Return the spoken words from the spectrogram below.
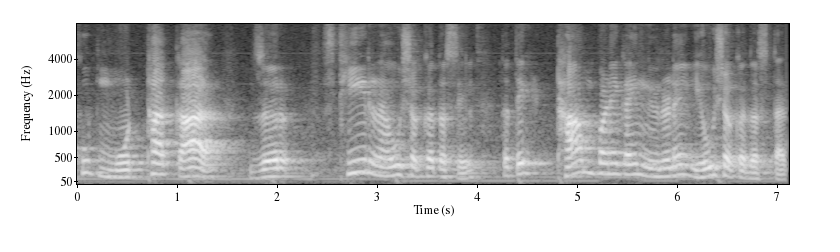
खूप मोठा काळ जर स्थिर राहू शकत असेल तर ते ठामपणे काही निर्णय घेऊ शकत असतात.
